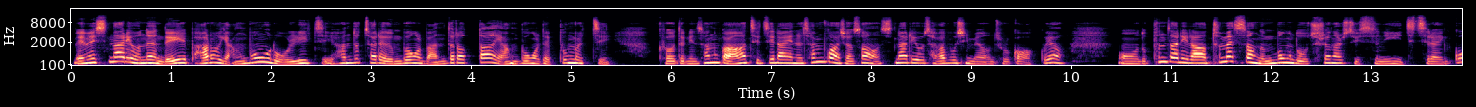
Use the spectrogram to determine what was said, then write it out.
매매 시나리오는 내일 바로 양봉으로 올릴지 한두 차례 음봉을 만들었다 양봉을 내뿜을지 그어드린 선과 지지라인을 참고하셔서 시나리오 잡아보시면 좋을 것 같고요. 어, 높은 자리라 투매성 음봉도 출현할 수 있으니 지지라인 꼭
